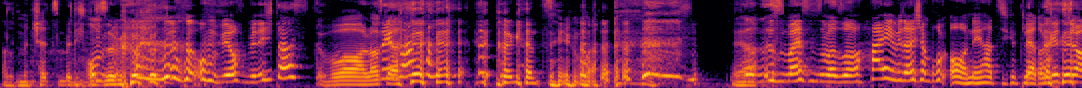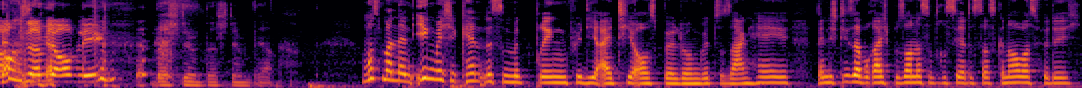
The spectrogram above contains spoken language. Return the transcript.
Also mit Schätzen bin ich nicht Um- so gut. Und wie oft bin ich das? Boah, locker. locker zehnmal. Ja, Das ist meistens immer so, hi, wieder ich am Problem. Oh nee, hat sich geklärt, okay, ciao. Und dann wieder auflegen. das stimmt, das stimmt, ja. Muss man denn irgendwelche Kenntnisse mitbringen für die IT-Ausbildung? Würdest du sagen, hey, wenn dich dieser Bereich besonders interessiert, ist das genau was für dich?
